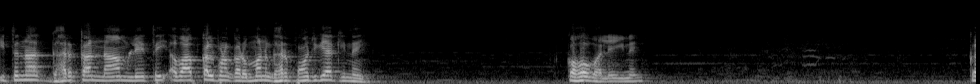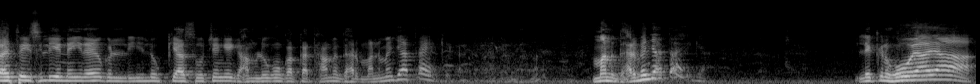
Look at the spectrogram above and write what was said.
इतना घर का नाम लेते ही अब आप कल्पना करो, मन घर पहुँच गया कि नहीं? कहो भले ही नहीं। कहे तो इसलिए नहीं रहे कि ये लोग क्या सोचेंगे कि हम लोगों का कथा में घर मन में जाता है क्या? मन घर में जाता है क्या? लेकिन हो आया।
